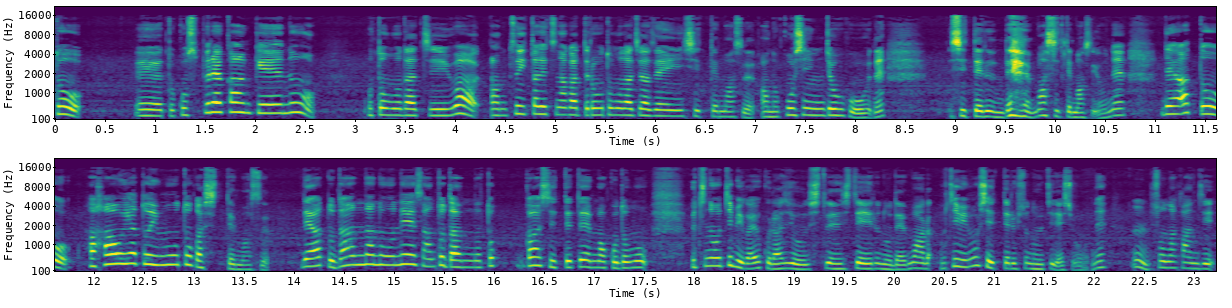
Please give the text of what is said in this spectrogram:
と,、えー、とコスプレ関係のお友達はあのツイッターでつながってるお友達は全員知ってます。あの更新情報をね知ってるんで まあ知ってますよね。であと母親と妹が知ってます。であと旦那のお姉さんと旦那とが知ってて、まあ、子供うちのおちびがよくラジオ出演しているので、まあ、おちびも知ってる人のうちでしょうね。うんそんな感じ。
